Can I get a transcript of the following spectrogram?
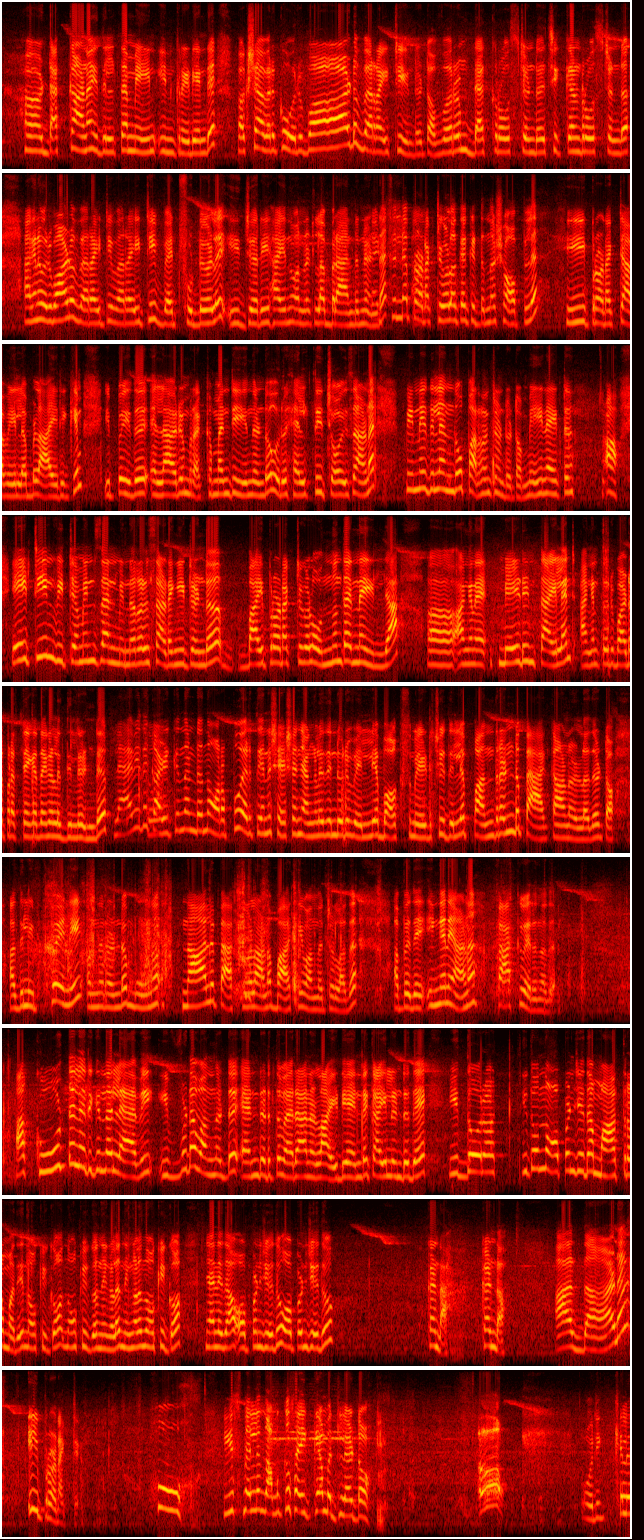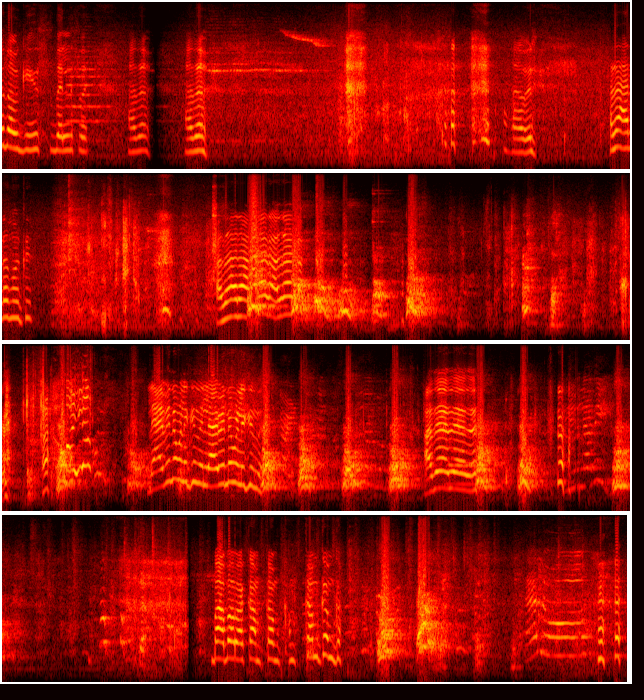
ഡക്കാണ് ഇതിലത്തെ മെയിൻ ഇൻഗ്രീഡിയന്റ്. പക്ഷേ അവർക്ക് ഒരുപാട് വെറൈറ്റി ഉണ്ട് കേട്ടോ വെറും ഡക്ക് റോസ്റ്റ് ഉണ്ട് ചിക്കൻ റോസ്റ്റ് ഉണ്ട്. അങ്ങനെ ഒരുപാട് വെറൈറ്റി വെറൈറ്റി വെറ്റ് ഫുഡുകൾ ഈ ജെറി ഹൈ എന്ന് പറഞ്ഞിട്ടുള്ള ബ്രാൻഡിനുണ്ട്. ഇതിന്റെ പ്രൊഡക്റ്റുകളൊക്കെ കിട്ടുന്ന ഷോപ്പിൽ ഈ പ്രൊഡക്റ്റ് അവൈലബിൾ ആയിരിക്കും. ഇപ്പോൾ ഇത് എല്ലാവരും റെക്കമെൻഡ് ചെയ്യുന്നുണ്ട്. ഒരു ഹെൽത്തി ചോയ്സ് ആണ്. പിന്നെ ഇതിലെന്തോ പറഞ്ഞിട്ടുണ്ട് കേട്ടോ മെയിനായിട്ട് ആ എയ്റ്റീൻ വിറ്റമിൻസ് ആൻഡ് മിനറൽസ് അടങ്ങിയിട്ടുണ്ട്. ബൈ പ്രൊഡക്റ്റുകൾ ഒന്നും തന്നെ ഇല്ല. അങ്ങനെ മെയ്ഡ് ഇൻ തായ്ലൻഡ് അങ്ങനത്തെ ഒരുപാട് പ്രത്യേകതകൾ ഇതിലുണ്ട്. ലാവ് ഇത് കഴിക്കുന്നുണ്ടെന്ന് ഉറപ്പ് വരുത്തിയതിന് ശേഷം ഞങ്ങൾ ഇതിന്റെ ഒരു വലിയ ബോക്സ് മേടിച്ചു. ഇതിൽ പന്ത്രണ്ട് പാക്കാണ് ഉള്ളത് കേട്ടോ അതിലിപ്പോൾ ഇനി ഒന്ന് രണ്ട് മൂന്ന് നാല് പാക്കുകളാണ് ബാക്കി വന്നിട്ടുള്ളത്. അപ്പോൾ ഇത് ഇങ്ങനെയാണ് പാക്ക് വരുന്നത്. ആ കൂട്ടിലിരിക്കുന്ന ലാവി ഇവിടെ വന്നിട്ട് എന്റെ അടുത്ത് വരാനുള്ള ഐഡിയ എന്റെ കയ്യിലുണ്ട്. ഇതേ ഇതൊരോ ഇതൊന്ന് ഓപ്പൺ ചെയ്താൽ മാത്രം മതി. നോക്കിക്കോ നോക്കിക്കോ നിങ്ങൾ നിങ്ങൾ നോക്കിക്കോ. ഞാനിതാ ഓപ്പൺ ചെയ്തു ഓപ്പൺ ചെയ്തു. കണ്ട കണ്ടോ. അതാണ് ഈ പ്രൊഡക്റ്റ് ഹോ ഈ സ്മെല്ല് നമുക്ക് സഹിക്കാൻ പറ്റില്ല കേട്ടോ. ഒരിക്കലും നമുക്ക് ഈ സ്മെല്ല് അത് അത് അവർ. അതാരാ നോക്ക് അതാരാ അതാരാ അതാരാ! ലാവിനെ വിളിക്കുന്നു ലാവിനെ വിളിക്കുന്നു. അതെ അതെ അതെ. ബാ ബാ ബാ come come come come come come. Hello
